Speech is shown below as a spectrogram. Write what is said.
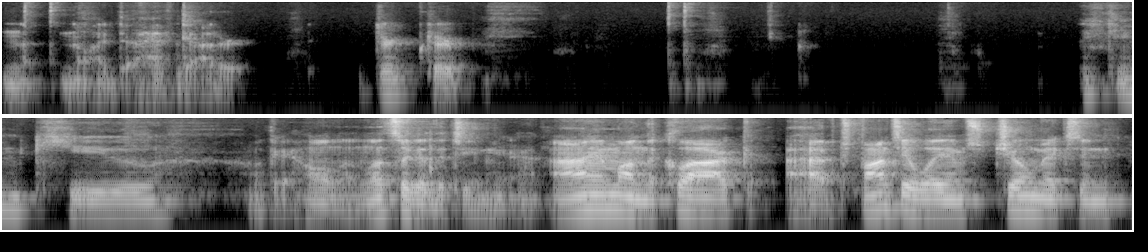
No, no, I have got it. Derp, derp. Lincoln. Okay, hold on. Let's look at the team here. I am on the clock. I have Javonte Williams, Joe Mixon,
